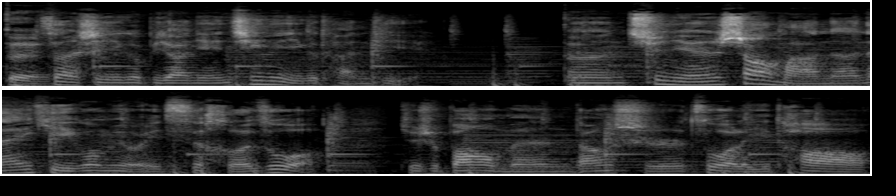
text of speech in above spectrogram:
对，算是一个比较年轻的一个团体。嗯，去年上马呢，Nike 跟我们有一次合作，就是帮我们当时做了一套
